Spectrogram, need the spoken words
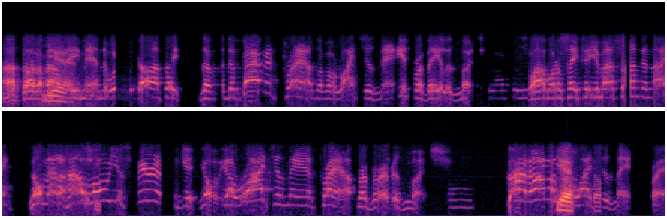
I thought about, Yeah. amen, the word of God say, the, the fervent prayers of a righteous man, it prevaileth much. So I want to say to you, my son, tonight, no matter how low your spirit get, your, your righteous man's prayer prevaileth much. God honors Yes, a righteous man's prayer.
